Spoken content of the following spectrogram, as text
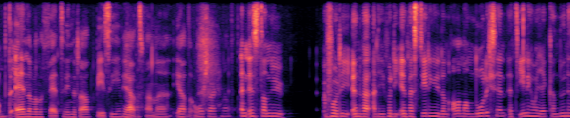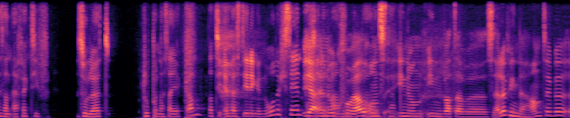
op het einde van de feiten inderdaad bezig in Ja. plaats van eh, ja, de oorzaak. En is het dan nu voor die, allee, voor die investeringen die dan allemaal nodig zijn, het enige wat jij kan doen is dan effectief zo luid roepen als dat je kan, dat die investeringen nodig zijn? Ja, zijn en ook vooral ons, in, on- in wat dat we zelf in de hand hebben,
